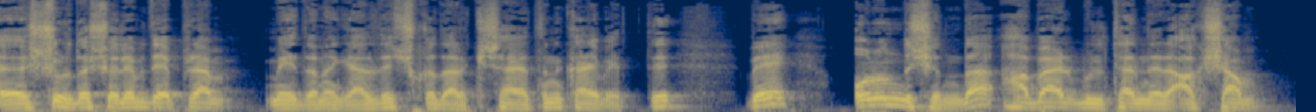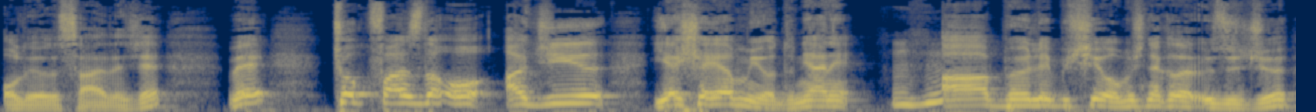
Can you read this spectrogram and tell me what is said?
e, şurada şöyle bir deprem meydana geldi. Şu kadar kişi hayatını kaybetti. Ve onun dışında haber bültenleri akşam oluyordu sadece. Ve çok fazla o acıyı yaşayamıyordun. Yani aa böyle bir şey olmuş ne kadar üzücü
